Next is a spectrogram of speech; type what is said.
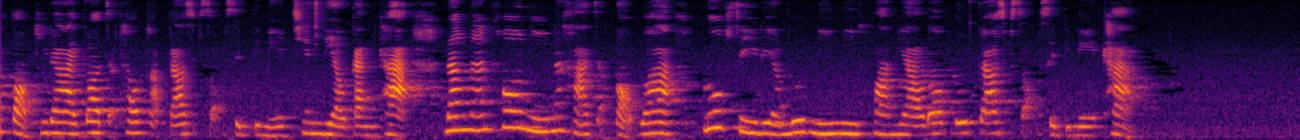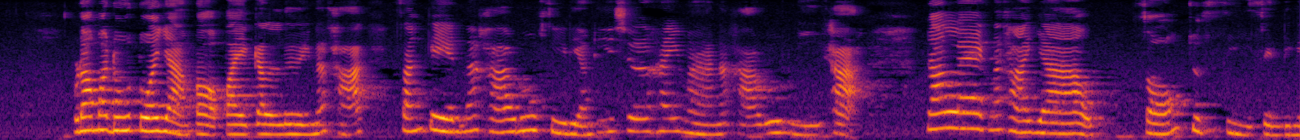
ำตอบที่ได้ก็จะเท่ากับ 92เซนติเมตรเช่นเดียวกันค่ะ ดังนั้นข้อนี้นะคะจะตอบว่า รูปสี่เหลี่ยมรูปนี้มีความยาวรอบรูป 92เซนติเมตรค่ะเรามาดูตัวอย่างต่อไปกันเลยนะคะ สังเกตนะคะรูปสี่เหลี่ยมที่เชื่อให้มานะคะ รูปนี้ค่ะ ด้านแรกนะคะยาว 2.4 เซนติเม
